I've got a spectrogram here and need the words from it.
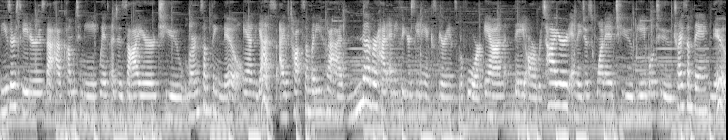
these are skaters that have come to me with a desire to learn something new. And yes, I've taught somebody who had never had any figure skating experience before, and they are retired and they just wanted to be able to try something new.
